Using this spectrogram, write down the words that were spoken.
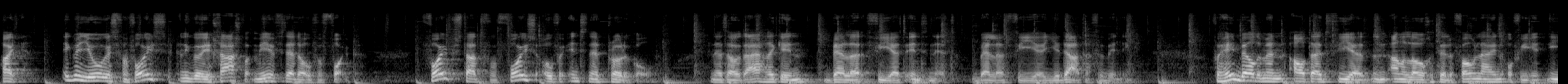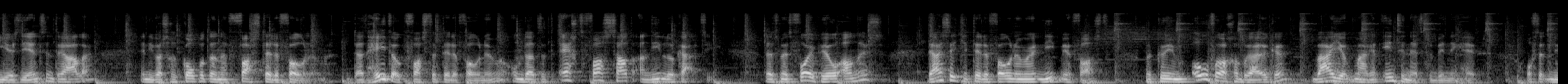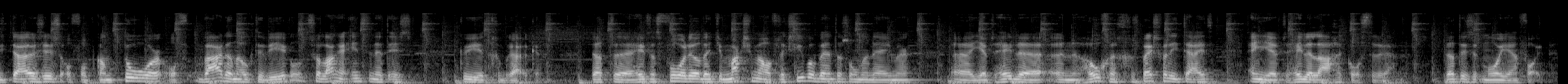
Hoi, ik ben Joris van Voice en ik wil je graag wat meer vertellen over VoIP. VoIP staat voor Voice over Internet Protocol. En dat houdt eigenlijk in bellen via het internet, bellen via je dataverbinding. Voorheen belde men altijd via een analoge telefoonlijn of via een ISDN-centrale en die was gekoppeld aan een vast telefoonnummer. Dat heet ook vaste telefoonnummer omdat het echt vast zat aan die locatie. Dat is met VoIP heel anders. Daar zit je telefoonnummer niet meer vast, maar kun je hem overal gebruiken waar je ook maar een internetverbinding hebt. Of dat nu thuis is, of op kantoor, of waar dan ook ter wereld. Zolang er internet is, kun je het gebruiken. Dat uh, heeft het voordeel dat je maximaal flexibel bent als ondernemer. Uh, je hebt hele, een hoge gesprekskwaliteit en je hebt hele lage kosten eraan. Dat is het mooie aan VoIP.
